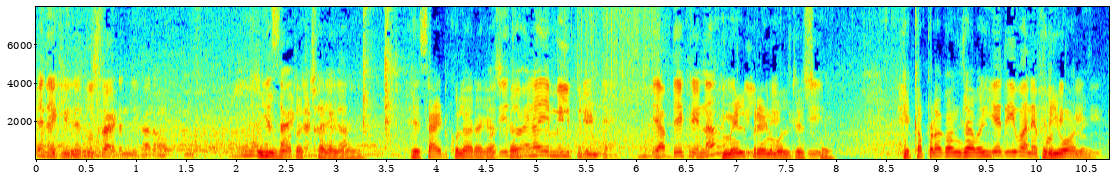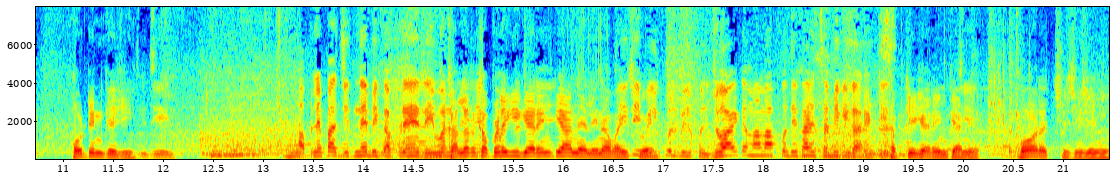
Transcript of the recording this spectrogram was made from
ये देख लीजिए दूसरा आइटम दिखा रहा हूँ आपको। ये बहुत अच्छा लग। रहा है। ये साइड खुला रहेगा और ये जो है ना ये मिल प्रिंट है। ये आप देख रहे हैं ना मिल प्रिंट बोलते हैं इसको। ये कपड़ा कौन सा है ये भाई रिवन है रिवॉन 14 है। फोर्टीन के जी। जी। अपने पास जितने भी कपड़े हैं रिवन कलर कपड़े की गारंटी आने वाली ना भाई जी इसमें बिल्कुल बिल्कुल। जो आइटम हम आपको दिखा रहे सभी की गारंटी सबकी गारंटी आने। बहुत अच्छी चीज़ है ये।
